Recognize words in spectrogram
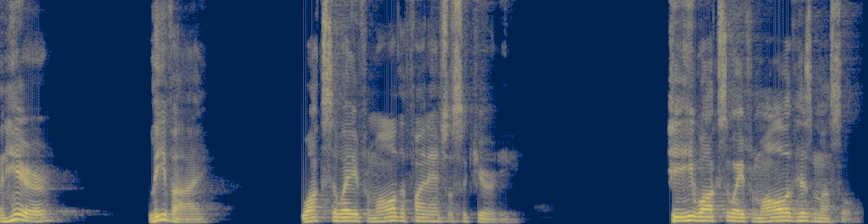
And here, Levi walks away from all the financial security. He, he walks away from all of his muscle.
